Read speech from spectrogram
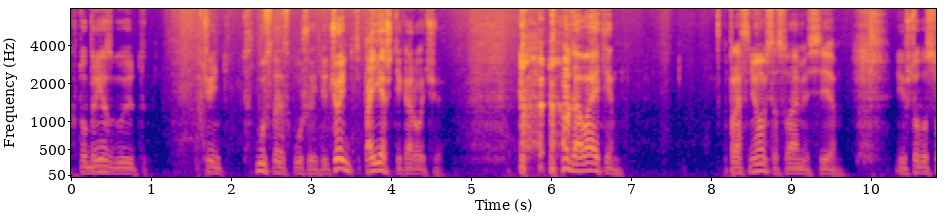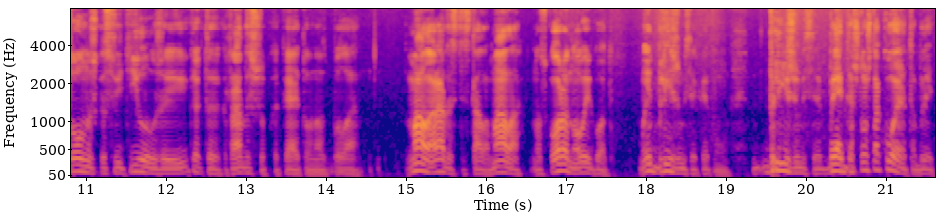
Кто брезгует, что-нибудь вкусное скушайте. Что-нибудь поешьте, короче. Давайте проснемся с вами все. И чтобы солнышко светило уже, и как-то радость, чтобы какая-то у нас была. Мало радости стало, мало, но скоро Новый год. Мы ближимся к этому. Ближимся. Блять, да что ж такое-то, блядь,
